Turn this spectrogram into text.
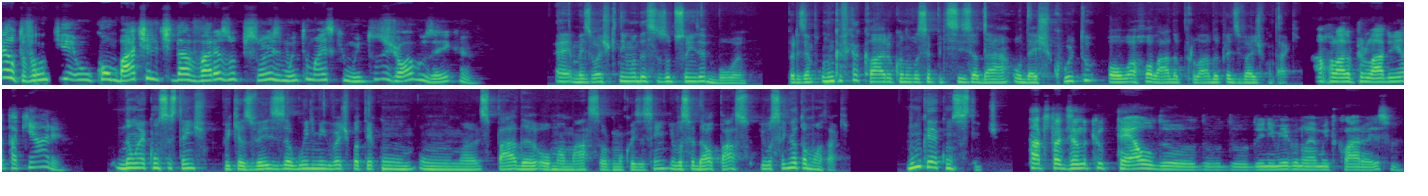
É, eu tô falando que o combate ele te dá várias opções, muito mais que muitos jogos aí, cara. É, mas eu acho que nenhuma dessas opções é boa. Por exemplo, nunca fica claro quando você precisa dar o dash curto ou a rolada pro lado pra desviar de um ataque. A rolada pro lado em ataque em área. Não é consistente, porque às vezes algum inimigo vai te bater com uma espada ou uma massa, alguma coisa assim, e você dá o passo e você ainda toma o ataque. Nunca é consistente. Tá, tu tá dizendo que o tel do, do, do, do inimigo não é muito claro, é isso?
